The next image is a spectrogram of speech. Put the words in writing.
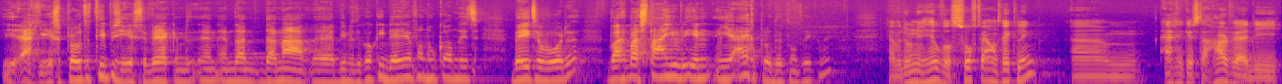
je, ja, je eerste prototypes, je eerste werk. En, en dan, daarna uh, heb je natuurlijk ook ideeën van hoe kan dit beter worden. Waar, waar staan jullie in, in je eigen productontwikkeling? Ja, we doen nu heel veel softwareontwikkeling. Um, eigenlijk is de hardware die,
